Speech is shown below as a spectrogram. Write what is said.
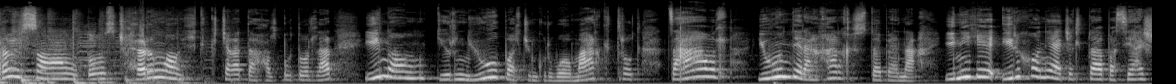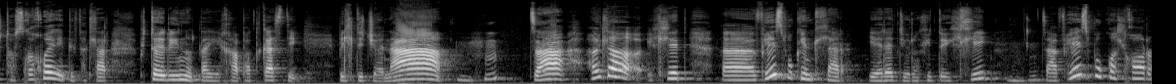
19 он дуусч 20 он ихтэх гэж байгаатай холбогдуулаад энэ онд ер нь юу болж өнгөрвөө маркетрууд заавал юун дээр анхаарах ёстой байна. Энийг эх оны ажилдаа бас яаж тусгах вэ гэдэг талаар бид хоёр энэ удаагийнхаа подкастыг бэлдэж байна. За, хоёлоо эхлээд Facebook-ийн талаар яриад ерөнхийдөө эхлэе. За, Facebook болохоор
